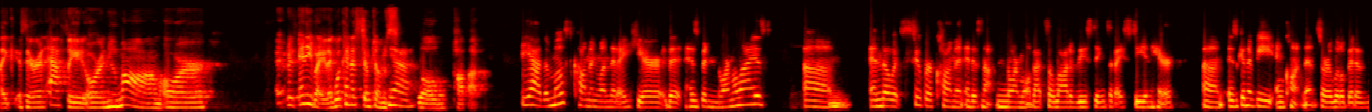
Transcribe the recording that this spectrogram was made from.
like, if they're an athlete or a new mom or anybody, like, what kind of symptoms yeah. will pop up? Yeah, the most common one that I hear that has been normalized, um, and though it's super common, it is not normal. That's a lot of these things that I see and hear um, is going to be incontinence or a little bit of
